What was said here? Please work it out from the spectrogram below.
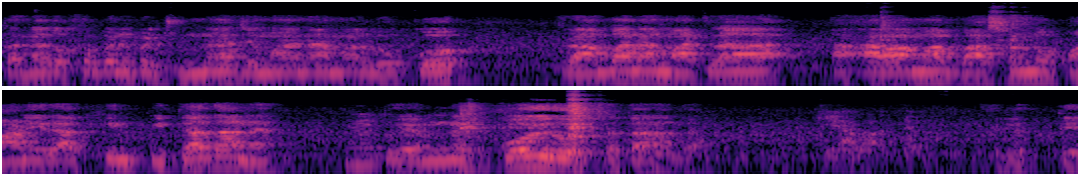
તને તો ખબર નહીં પણ જૂના જમાનામાં લોકો ત્રાંબાના માટલા આવામાં વાસણમાં પાણી રાખીને પીતા હતા ને તો એમને કોઈ રોગ થતા નતા એટલે તે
